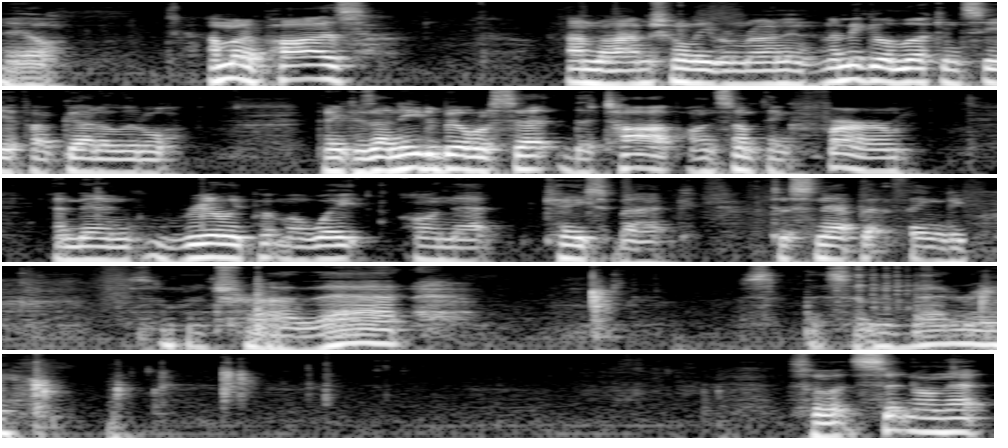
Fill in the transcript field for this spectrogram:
Well, I'm going to pause. I'm not, I'm just going to leave them running. Let me go look and see if I've got a little thing, because I need to be able to set the top on something firm and then really put my weight on that case back to snap that thing together. So I'm going to try that. Set this other battery. So it's sitting on that.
